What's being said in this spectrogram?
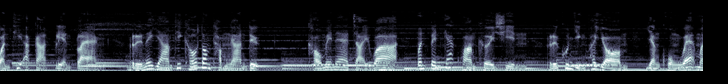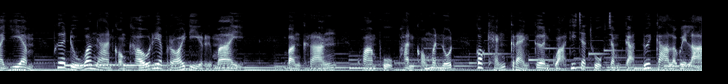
วันที่อากาศเปลี่ยนแปลง หรือในยามที่เขาต้องทำงานดึก เขาไม่แน่ใจว่ามันเป็นแค่ความเคยชิน หรือคุณหญิงพยอมยังคงแวะมาเยี่ยม เพื่อดูว่างานของเขาเรียบร้อยดีหรือไม่ บางครั้ง ความผูกพันของมนุษย์ ก็แข็งแกร่งเกินกว่าที่จะถูกจำกัดด้วยกาลเวลา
